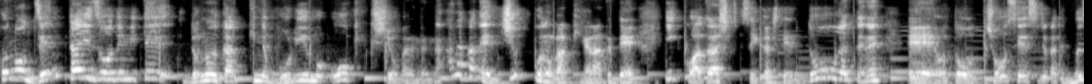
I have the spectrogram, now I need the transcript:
この全体像で見て、どの楽器のボリュームを大きくしようかね、なかなかね、10個の楽器がなってて、1個新しく追加して、どうやってね、えー音を調整するかって難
